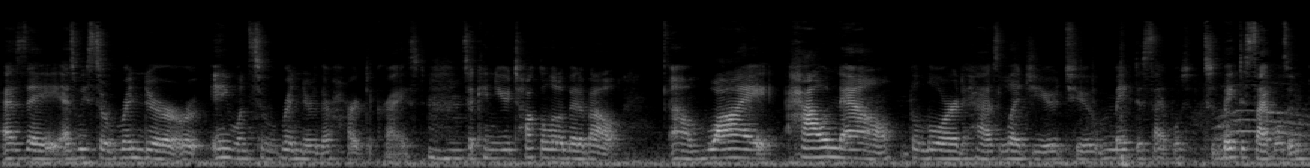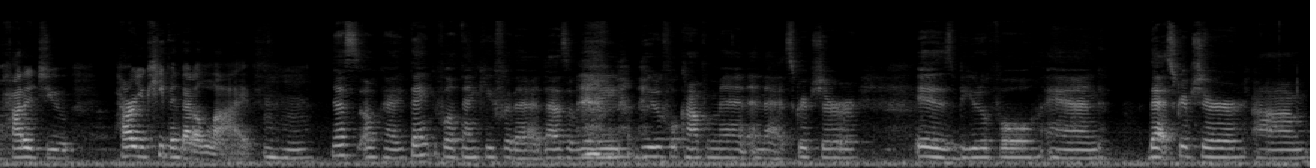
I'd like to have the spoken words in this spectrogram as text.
as they as we surrender or anyone surrender their heart to Christ. Mm-hmm. So can you talk a little bit about um, why how now the Lord has led you to make disciples to make disciples and how did you how are you keeping that alive? Mm-hmm. That's okay. Thank you. Well, thank you for that. That's a really beautiful compliment, and that scripture is beautiful. And that scripture um,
